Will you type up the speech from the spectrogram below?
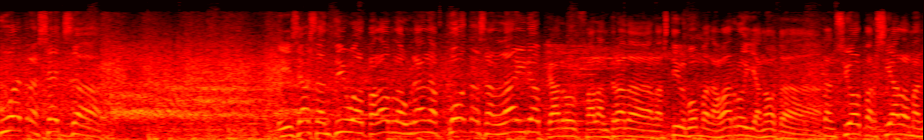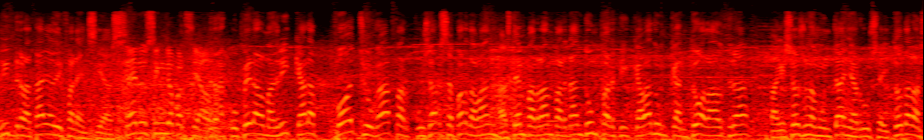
24-16. I ja sentiu el Palau Blaugrana, potes en l'aire. Carroll fa l'entrada a l'estil bomba Navarro i anota. Atenció al parcial, el Madrid retalla diferències. 0-5 de parcial. Recupera el Madrid, que ara pot jugar per posar-se per davant. Estem parlant, per tant, d'un partit que va d'un cantó a l'altre, perquè això és una muntanya russa i tota la,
